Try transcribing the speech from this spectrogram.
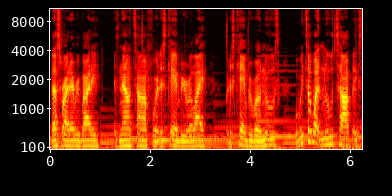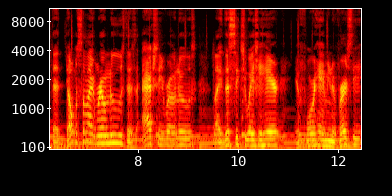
That's right, everybody. It's now time for This Can't Be Real Life, or This Can't Be Real News, where we talk about new topics that don't sound like real news, that's actually real news, like this situation here in Fordham University,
